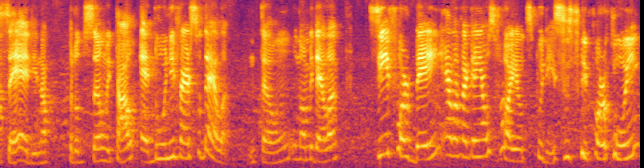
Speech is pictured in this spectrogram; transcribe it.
série, na produção e tal, é do universo dela. Então, o nome dela, se for bem, ela vai ganhar os royalties por isso. Se for ruim,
